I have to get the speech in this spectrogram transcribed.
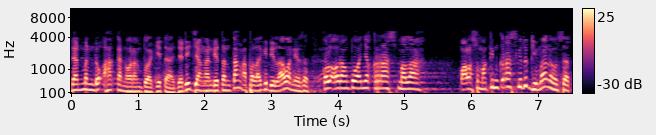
dan mendoakan orang tua kita. Jadi jangan ditentang apalagi dilawan ya Ustaz. Kalau orang tuanya keras malah malah semakin keras gitu gimana Ustaz?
